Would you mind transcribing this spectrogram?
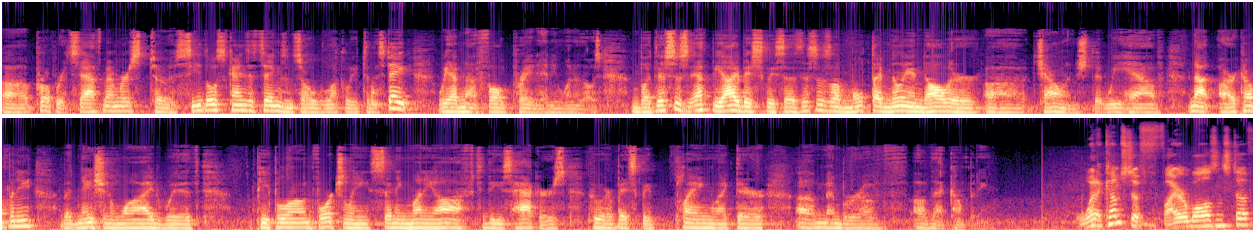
uh, appropriate staff members to see those kinds of things, and so luckily to the state, we have not fallen prey to any one of those. But this is FBI basically says this is a multi-million dollar uh, challenge that we have, not our company, but nationwide with people unfortunately sending money off to these hackers who are basically playing like they're a member of, of that company. When it comes to firewalls and stuff,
